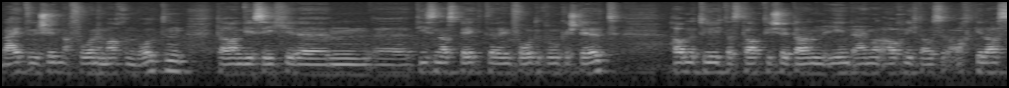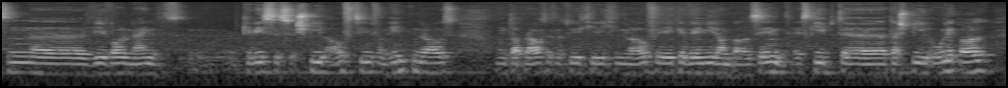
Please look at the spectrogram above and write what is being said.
weiteren Schritt nach vorne machen wollten. Da haben wir sicher ähm, äh, diesen Aspekt äh, im Vordergrund gestellt, haben natürlich das Taktische dann irgendeinmal auch nicht außer Acht gelassen. Äh, wir wollen ein gewisses Spiel aufziehen von hinten raus und da braucht es natürlich die richtigen Laufwege, wenn wir am Ball sind. Es gibt äh, das Spiel ohne Ball äh,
